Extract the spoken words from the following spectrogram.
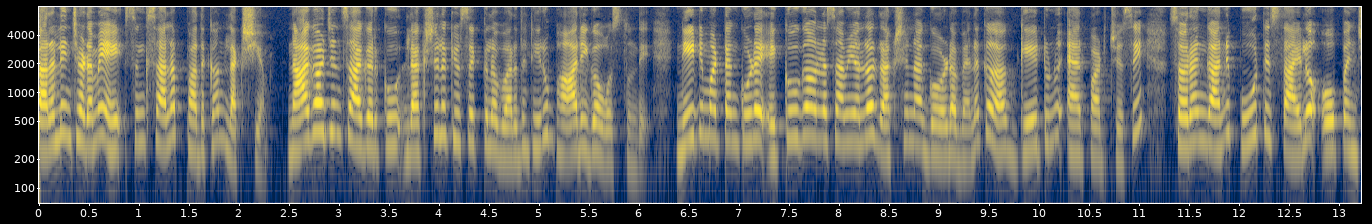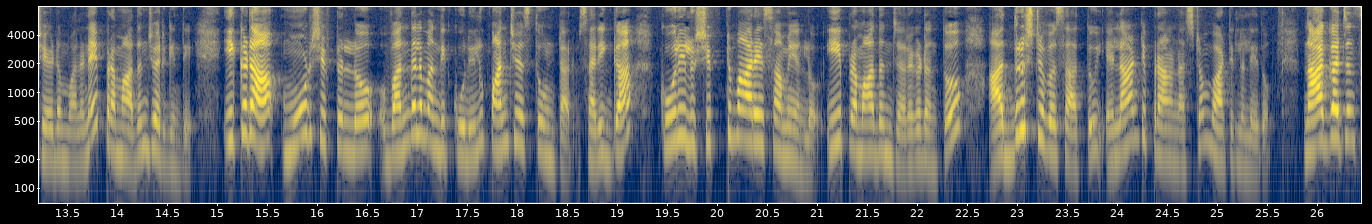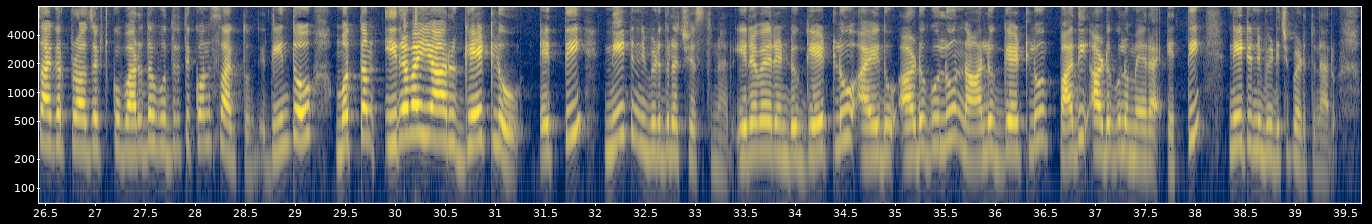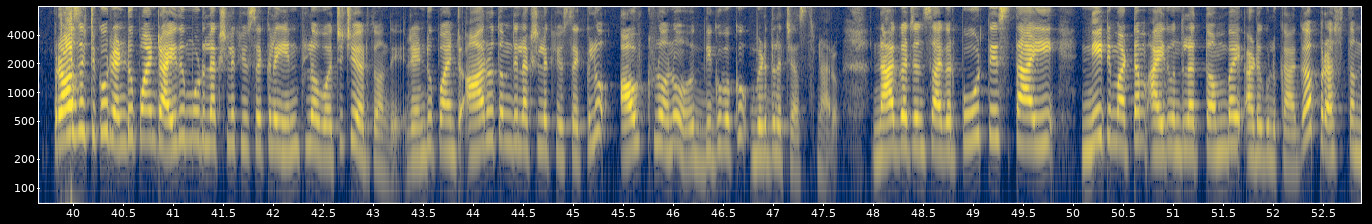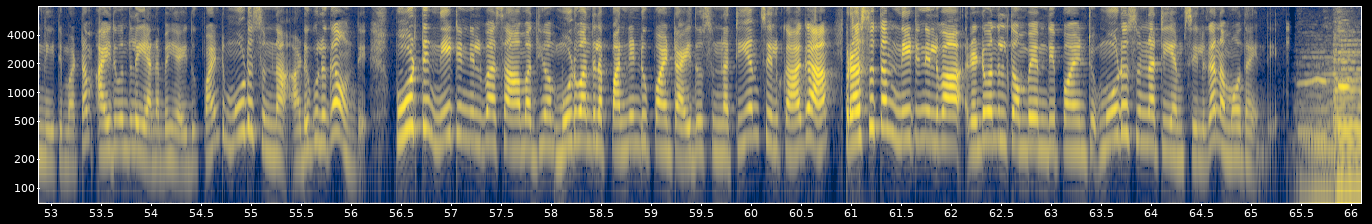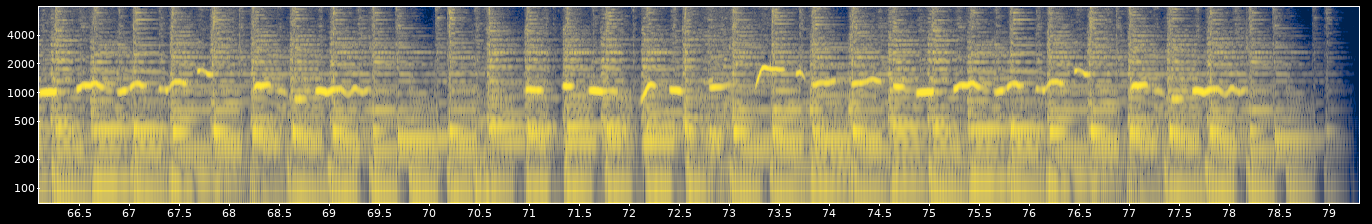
తరలించడమే సుంకిశాల పథకం లక్ష్యం. నాగార్జున సాగర్కు లక్షల క్యూసెక్కుల వరద నీరు భారీగా వస్తుంది. నీటి మట్టం కూడా ఎక్కువగా ఉన్న సమయంలో రక్షణ గోడ వెనక గేటును ఏర్పాటు చేసి సొరంగాన్ని పూర్తి స్థాయిలో ఓపెన్ చేయడం వలనే ప్రమాదం జరిగింది. ఇక్కడ మూడు షిఫ్టుల్లో వందల మంది కూలీలు పనిచేస్తూ ఉంటారు. సరిగ్గా కూలీలు షిఫ్ట్ మారే సమయంలో ఈ ప్రమాదం జరగడంతో అదృష్టవశాత్తు ఎలాంటి ప్రాణ నష్టం వాటిల్లలేదు నాగార్జున సాగర్ ప్రాజెక్టుకు వరద ఉధృతి కొనసాగుతుంది. దీంతో మొత్తం ఇరవై ఆరు గేట్లు ఎత్తి నీటిని విడుదల చేస్తున్నారు. ఇరవై రెండు గేట్లు ఐదు అడుగులు నాలుగు గేట్లు పది అడుగుల మేర ఎత్తి నీటిని విడిచిపెడుతున్నారు. ప్రాజెక్టుకు రెండు పాయింట్ ఐదు మూడు లక్షల క్యూసెక్ల ఇన్ఫ్లో వచ్చి చేరుతోంది. రెండు పాయింట్ ఆరు తొమ్మిది లక్షల క్యూసెక్లు అవుట్ఫ్లోను దిగువకు విడుదల చేస్తున్నారు. నాగార్జున సాగర్ పూర్తి స్థాయి నీటి మట్టం ఐదు వందల తొంభై అడుగులు కాగా ప్రస్తుతం నీటి మట్టం ఐదు వందల ఎనభై ఐదు పాయింట్ మూడు సున్నా అడుగులుగా ఉంది. పూర్తి నీటి నిల్వ సామర్థ్యం మూడు వందల పన్నెండు పాయింట్ ఐదు సున్నా టీఎంసీలు కాగా ప్రస్తుతం నీటి నిల్వ రెండు వందల తొంభై ఎనిమిది పాయింట్ మూడు సున్నా టీఎంసీలుగా నమోదైంది.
